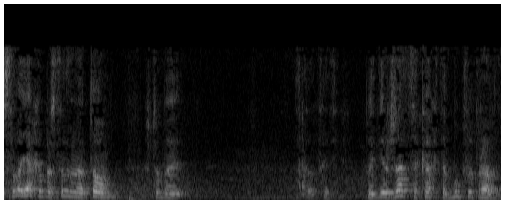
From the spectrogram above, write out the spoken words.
слова Якова построены на том, чтобы сказать, поддержаться как-то буквы правды.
